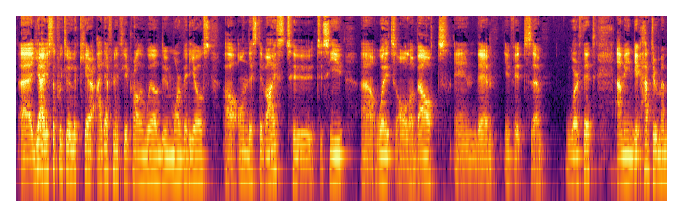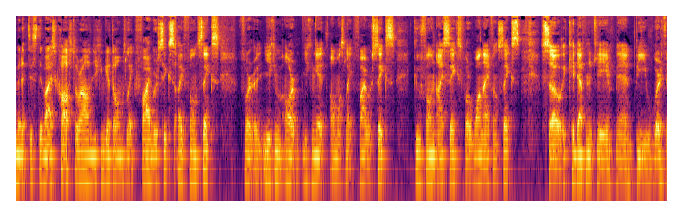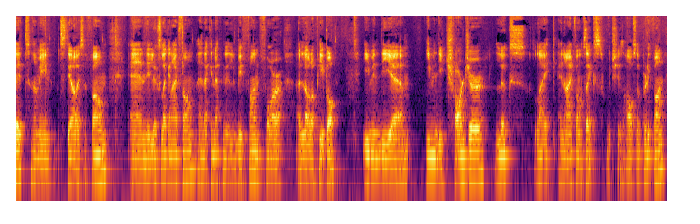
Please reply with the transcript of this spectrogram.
uh, yeah, just a quick look here. I definitely probably will do more videos uh, on this device to to see uh, what it's all about and um, if it's um, worth it. I mean, you have to remember that this device costs around. You can get almost like five or six iPhone six for you can or you can get almost like five or six Goophone i6 for one iPhone 6 so it could definitely uh, be worth it. I mean still it's a phone and it looks like an iPhone and that can definitely be fun for a lot of people. Even the um, even the charger looks like an iPhone 6 which is also pretty fun.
